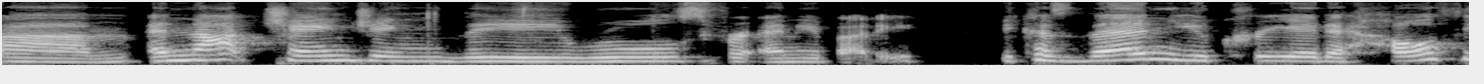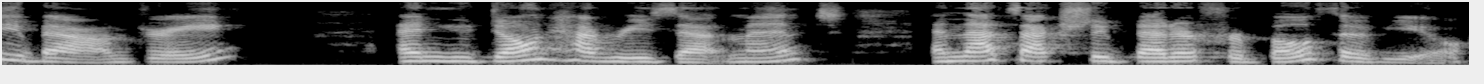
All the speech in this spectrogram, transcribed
um, and not changing the rules for anybody because then you create a healthy boundary and you don't have resentment and that's actually better for both of you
